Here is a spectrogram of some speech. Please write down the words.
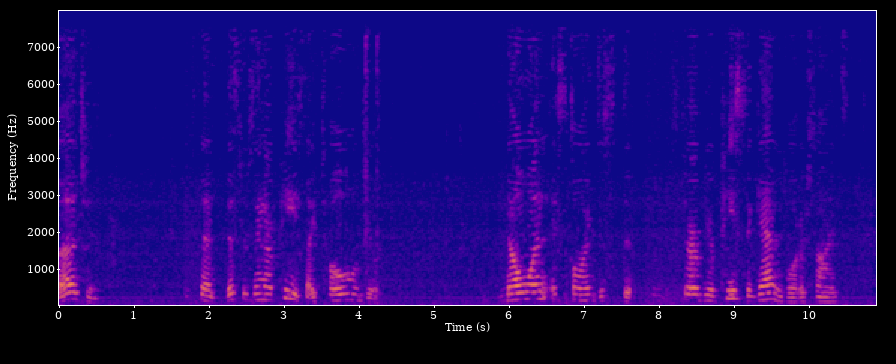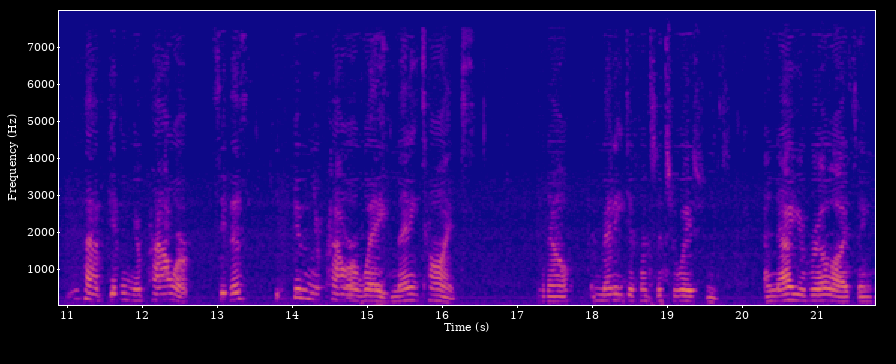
budging. He said, this was inner peace, I told you. No one is going to disturb your peace again, water signs. You have given your power. See this? You've given your power away many times, you know, in many different situations. And now you're realizing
